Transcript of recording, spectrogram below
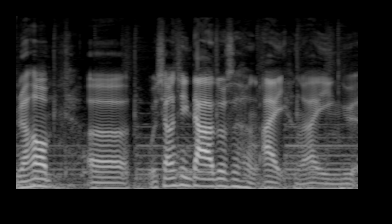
然后呃，我相信大家都是很爱很爱音乐。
